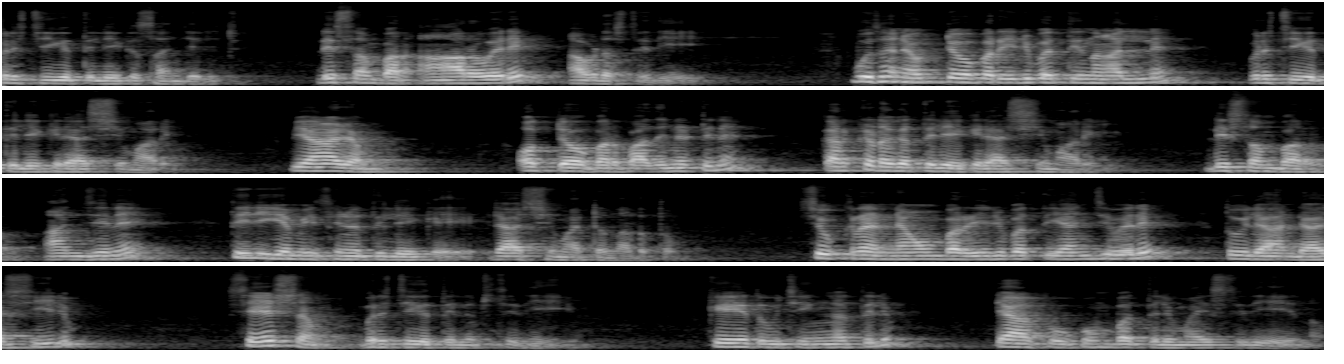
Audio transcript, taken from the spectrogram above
വൃശ്ചികത്തിലേക്ക് സഞ്ചരിച്ചു. ഡിസംബർ ആറ് വരെ അവിടെ സ്ഥിതി ചെയ്യും ബുധൻ ഒക്ടോബർ ഇരുപത്തിനാലിന് വൃശ്ചികത്തിലേക്ക് രാശി മാറി. വ്യാഴം ഒക്ടോബർ പതിനെട്ടിന് കർക്കിടകത്തിലേക്ക് രാശി മാറി. ഡിസംബർ അഞ്ചിന് തിരികെ മിഥുനത്തിലേക്ക് രാശിമാറ്റം നടത്തും. ശുക്രൻ നവംബർ ഇരുപത്തിയഞ്ച് വരെ തുലാൻ രാശിയിലും ശേഷം വൃശ്ചികത്തിലും സ്ഥിതി ചെയ്യും. കേതു ചിങ്ങത്തിലും രാഹു കുംഭത്തിലുമായി സ്ഥിതി ചെയ്യുന്നു.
